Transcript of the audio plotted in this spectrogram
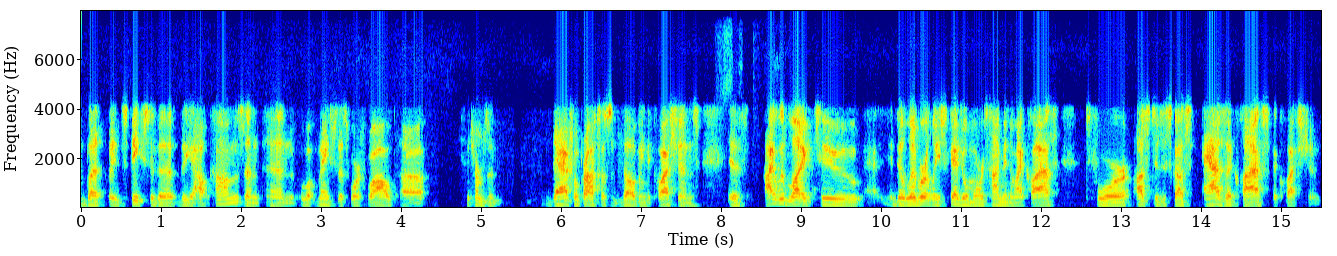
but it speaks to the the outcomes and and what makes this worthwhile uh, in terms of the actual process of developing the questions is I would like to deliberately schedule more time into my class for us to discuss as a class the questions.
